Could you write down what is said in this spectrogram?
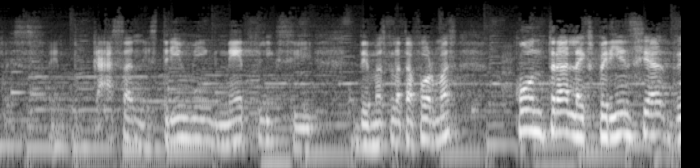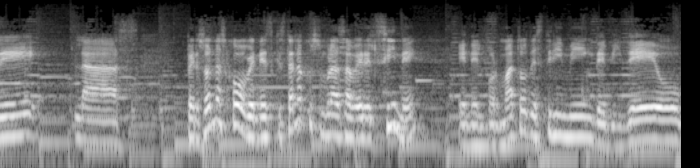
pues, en casa, en streaming, Netflix y demás plataformas, contra la experiencia de las personas jóvenes que están acostumbradas a ver el cine en el formato de streaming, de video,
